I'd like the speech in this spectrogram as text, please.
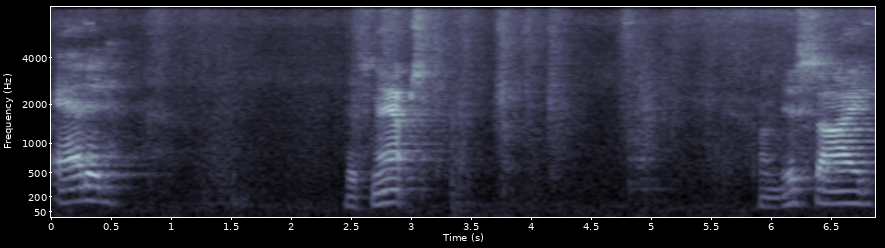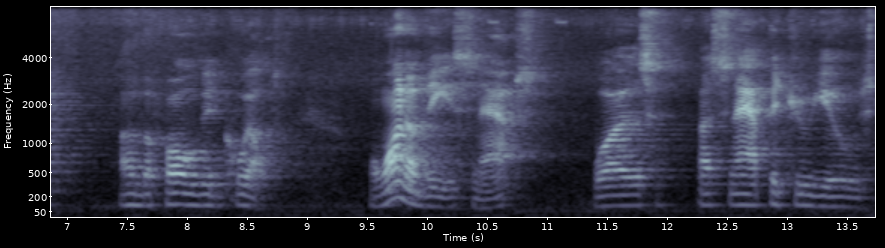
added the snaps on this side of the folded quilt. One of these snaps was a snap that you used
